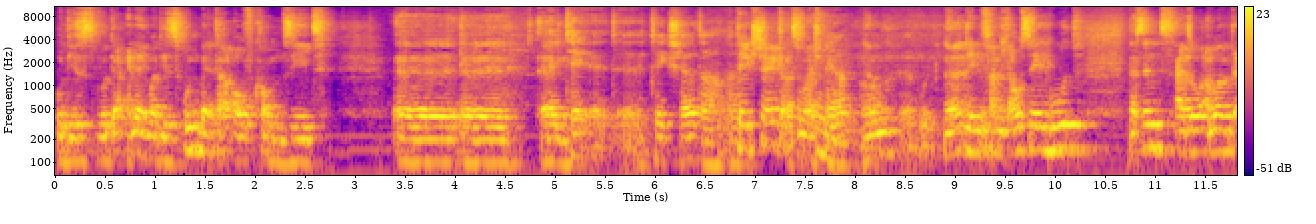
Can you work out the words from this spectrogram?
wo dieses, wo der einer immer dieses Unwetter aufkommen sieht. Äh, äh, ähm, Take, äh, Take Shelter. äh, Take Shelter zum Beispiel. Ja, ne? Ne, den fand ich auch sehr gut. Das sind, also, aber da-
